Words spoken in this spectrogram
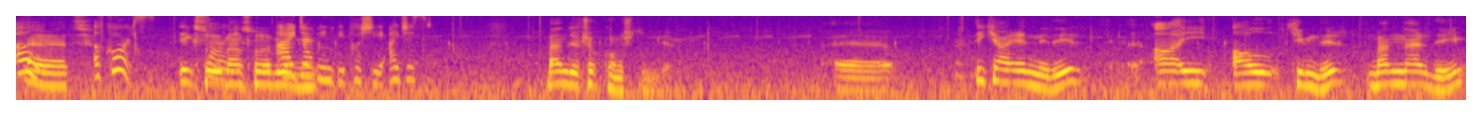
Oh, Evet. of course. İlk soruyu ben sorabilir I don't miyim? mean to be pushy. I just. Ben diyor çok konuştum diyor. Ee, hikayen nedir? Ay al kimdir? Ben neredeyim?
